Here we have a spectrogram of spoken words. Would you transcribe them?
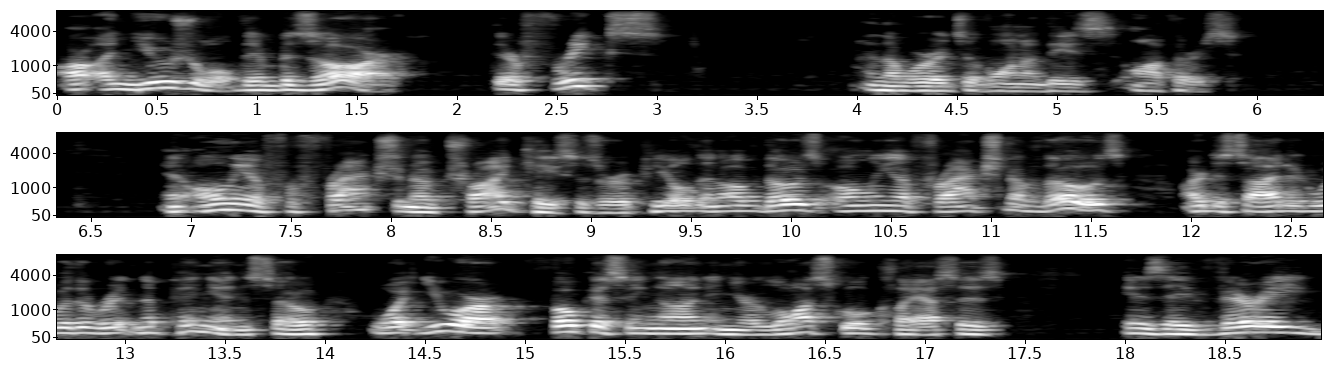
are unusual. They're bizarre. They're freaks, in the words of one of these authors. And only a fraction of tried cases are appealed, and of those, only a fraction of those are decided with a written opinion. So, what you are focusing on in your law school classes is a very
